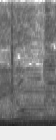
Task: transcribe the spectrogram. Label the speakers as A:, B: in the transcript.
A: the only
